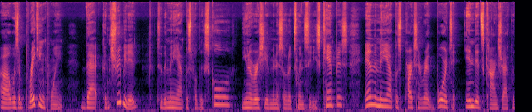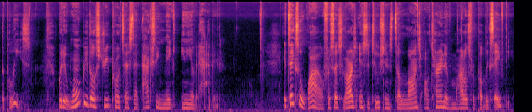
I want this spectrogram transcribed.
uh, was a breaking point that contributed to the Minneapolis Public School, the University of Minnesota Twin Cities campus, and the Minneapolis Parks and Rec Board to end its contract with the police. But it won't be those street protests that actually make any of it happen. It takes a while for such large institutions to launch alternative models for public safety,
